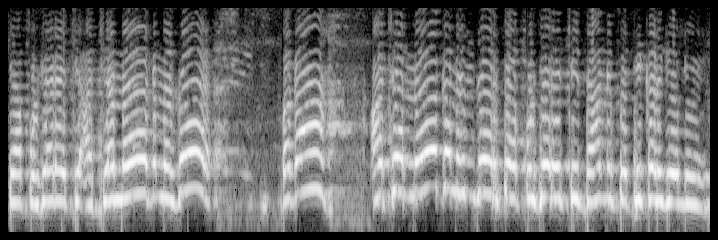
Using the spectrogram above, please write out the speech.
त्या पुजाऱ्याची अचानक नजर बघा अचानक नंतर त्या पुजाऱ्याची दानपेटीकडे गेली.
